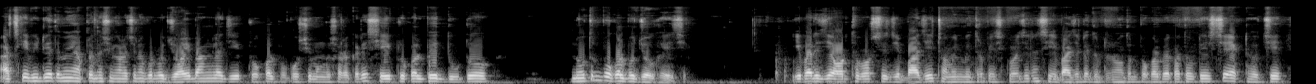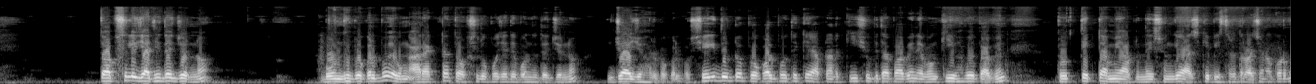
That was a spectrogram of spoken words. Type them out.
আজকে ভিডিওতে আমি আপনাদের সঙ্গে আলোচনা করব জয় বাংলা যে প্রকল্প পশ্চিমবঙ্গ সরকারের, সেই প্রকল্পে দুটো নতুন প্রকল্প যোগ হয়েছে। এবারে যে অর্থবর্ষে যে বাজেট অমিত মিত্র পেশ করেছিলেন, সেই বাজেটে দুটো নতুন প্রকল্পের কথা উঠে এসেছে। একটা হচ্ছে তফসিলি জাতিদের জন্য বন্ধু প্রকল্প এবং আর একটা তফসিল উপজাতি বন্ধুদের জন্য জয় জহর প্রকল্প। সেই দুটো প্রকল্প থেকে আপনারা কী সুবিধা পাবেন এবং কীভাবে পাবেন প্রত্যেকটা আমি আপনাদের সঙ্গে আজকে বিস্তারিত আলোচনা করব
